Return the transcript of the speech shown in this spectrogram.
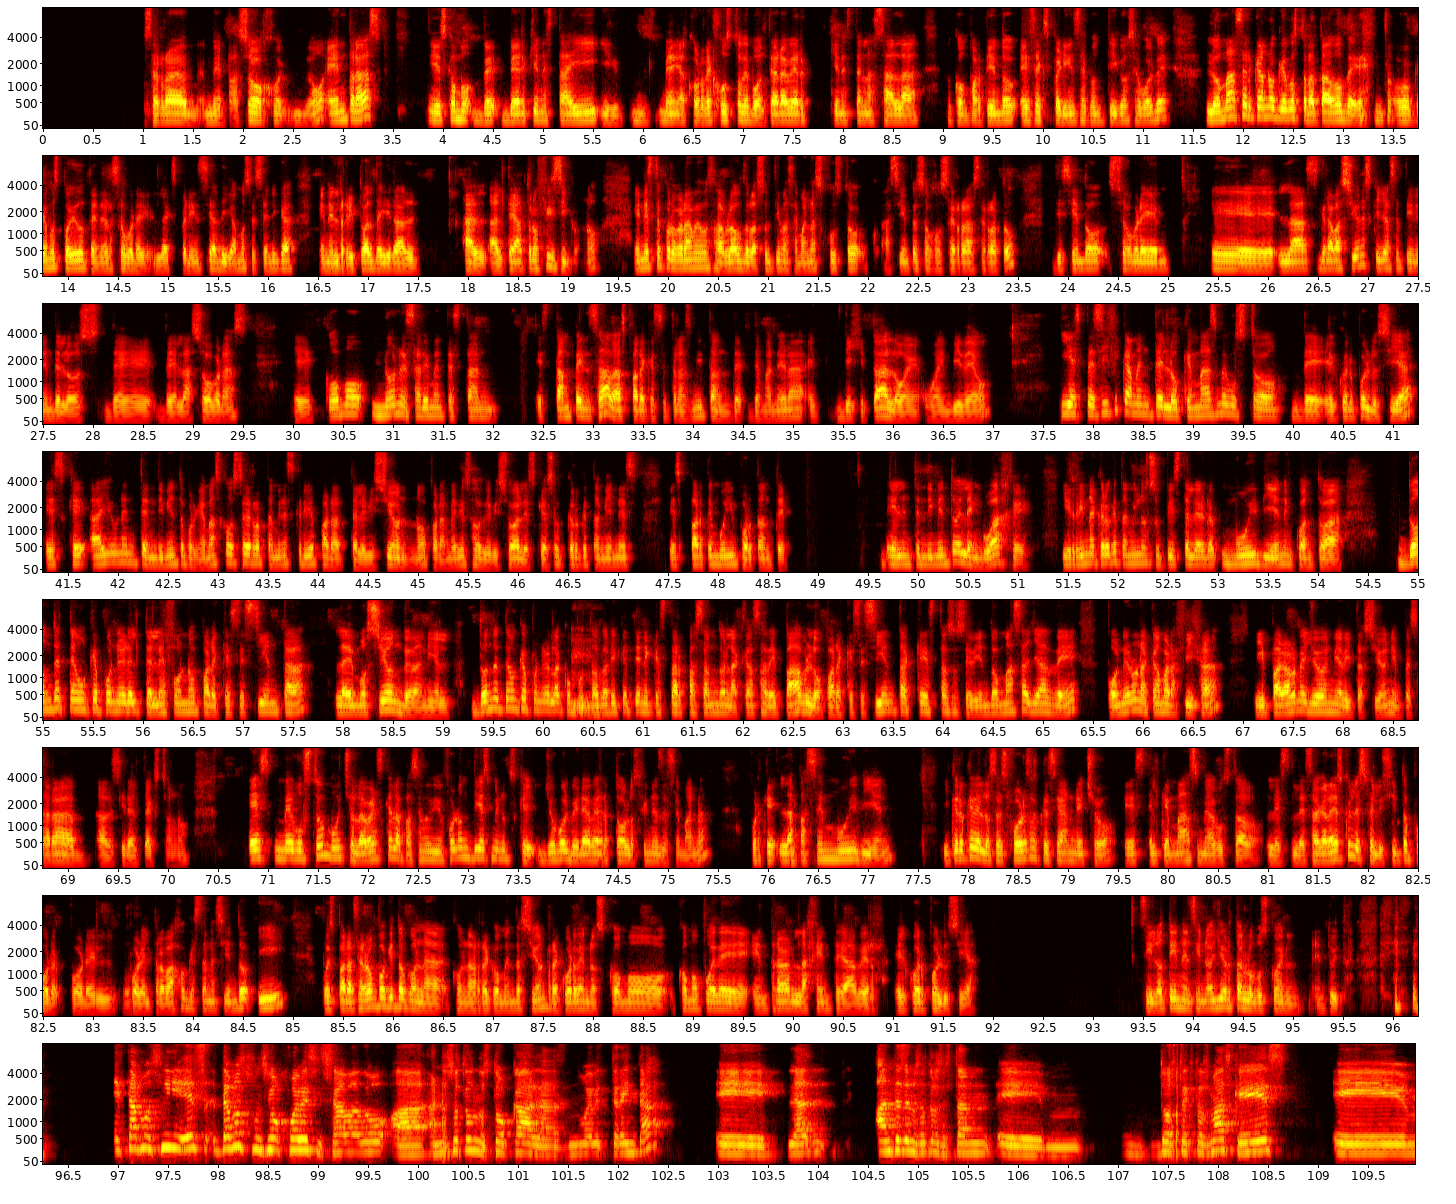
me pasó, ¿no? Entras y es como ve- ver quién está ahí y me acordé justo de voltear a ver quién está en la sala compartiendo esa experiencia contigo, se vuelve lo más cercano que hemos tratado de, o que hemos podido tener sobre la experiencia, digamos, escénica en el ritual de ir al, al, al teatro físico, ¿no? En este programa hemos hablado de las últimas semanas, justo así empezó José Ra hace rato, diciendo sobre eh, las grabaciones que ya se tienen de, los, de, de las obras, eh, cómo no necesariamente están, están pensadas para que se transmitan de, manera eh, digital o en, o video. Y específicamente lo que más me gustó de El Cuerpo de Lucía es que hay un entendimiento, porque además José Ra también escribe para televisión, ¿no? para medios audiovisuales, que eso creo que también es, es parte muy importante. El entendimiento del lenguaje. Y Rina, creo que también lo supiste leer muy bien en cuanto a dónde tengo que poner el teléfono para que se sienta la emoción de Daniel, dónde tengo que poner la computadora y qué tiene que estar pasando en la casa de Pablo para que se sienta qué está sucediendo, más allá de poner una cámara fija y pararme yo en mi habitación y empezar a, a decir el texto, ¿no? Es, me gustó mucho, la verdad es que la pasé muy bien. Fueron 10 minutos que yo volvería a ver todos los fines de semana porque la pasé muy bien y creo que de los esfuerzos que se han hecho es el que más me ha gustado. Les, les agradezco y les felicito por, por, el, por el trabajo que están haciendo y pues para cerrar un poquito con la, con la recomendación, recuérdenos cómo, cómo puede entrar la gente a ver el cuerpo de Lucía. Si lo tienen, si no, yo ahorita lo busco en, en Twitter. Estamos, sí, es, damos función jueves y sábado. A, a nosotros nos toca a las 9.30. Eh, la- antes de nosotros están eh, dos textos más, que es... eh,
